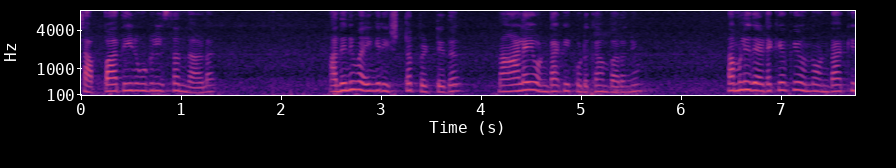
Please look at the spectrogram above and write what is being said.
ചപ്പാത്തി നൂഡിൽസ് എന്നാണ്. അതിന് ഭയങ്കര ഇഷ്ടപ്പെട്ടിത് നാളെ ഉണ്ടാക്കി കൊടുക്കാൻ പറഞ്ഞു. നമ്മളിത് ഇടയ്ക്കൊക്കെ ഒന്ന് ഉണ്ടാക്കി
